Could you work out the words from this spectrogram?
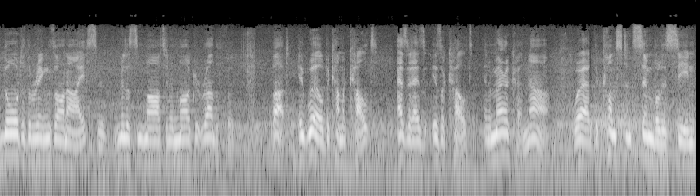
Lord of the Rings on ice with Millicent Martin and Margaret Rutherford. But it will become a cult, as it has, is a cult in America now, where the constant symbol is seen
